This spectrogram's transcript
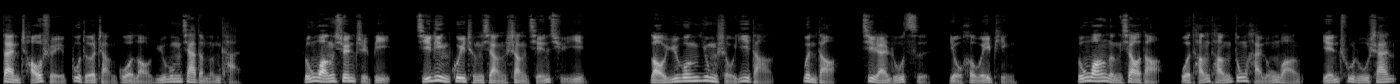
但潮水不得涨过老渔翁家的门槛。龙王宣旨毕，即令龟丞相上前取印。老渔翁用手一挡，问道：“既然如此，有何为凭？”龙王冷笑道：“我堂堂东海龙王，言出如山，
